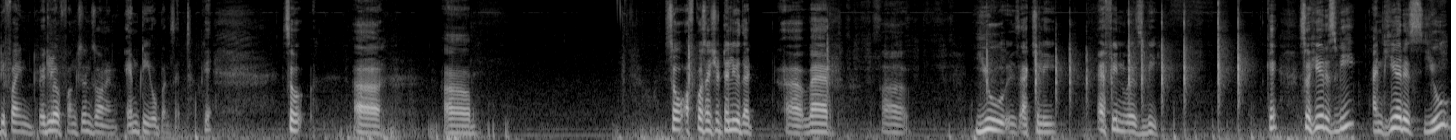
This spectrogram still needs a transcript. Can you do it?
define regular functions on an empty open set okay. So uh, um, so of course I should tell you that uh, where uh, u is actually f inverse v okay? So here is v and here is u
